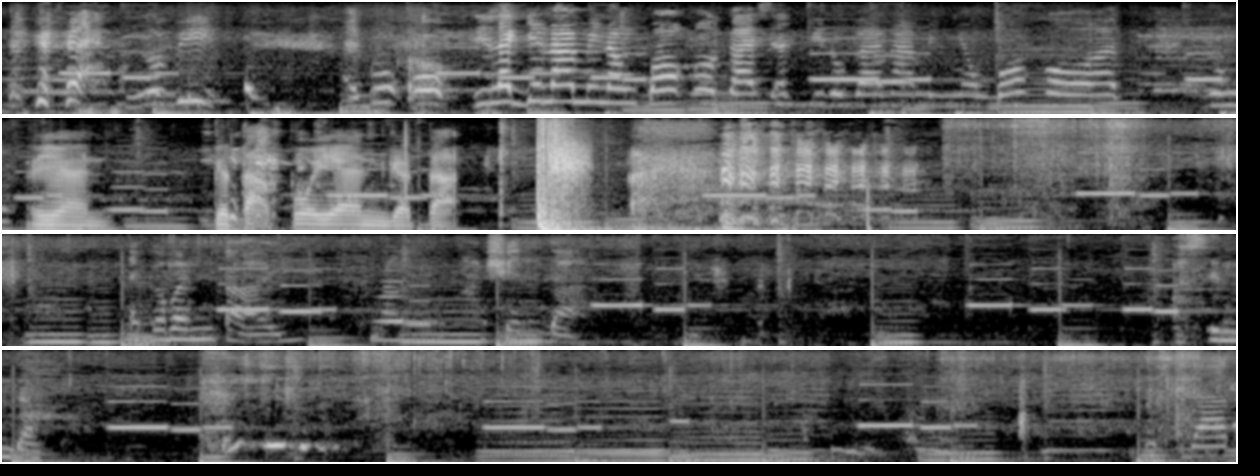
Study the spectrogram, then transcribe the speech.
lubi. Ay buko. Nilagyan namin ng boko guys at pinuga namin yung boko at yung Ayan. Gata po yan, gata. nagabantay ng hasyenda. Asinda. Is that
